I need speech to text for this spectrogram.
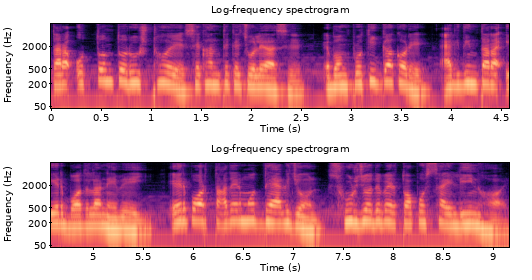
তারা অত্যন্ত রুষ্ট হয়ে সেখান থেকে চলে আসে এবং প্রতিজ্ঞা করে, একদিন তারা এর বদলা নেবেই। এরপর তাদের মধ্যে একজন সূর্যদেবের তপস্যায় লীন হয়।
